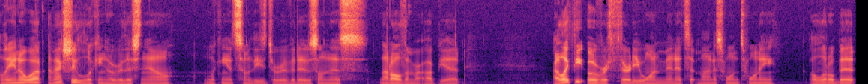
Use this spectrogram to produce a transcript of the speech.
Well, you know what? I'm actually looking over this now. I'm looking at some of these derivatives on this. Not all of them are up yet. I like the over 31 minutes at minus 120 a little bit.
